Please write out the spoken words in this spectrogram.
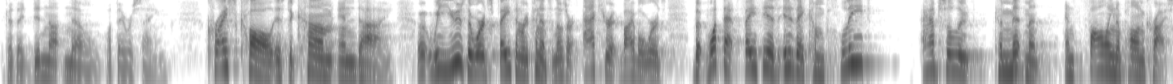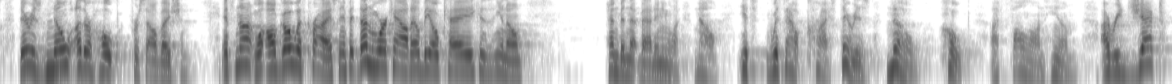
because they did not know what they were saying. Christ's call is to come and die. We use the words faith and repentance, and those are accurate Bible words. But what that faith is, it is a complete absolute commitment and falling upon Christ. There is no other hope for salvation. It's not, well, I'll go with Christ, and if it doesn't work out, it'll be okay, because, you know, hadn't been that bad anyway. No, it's without Christ. There is no hope. I fall on Him. I reject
